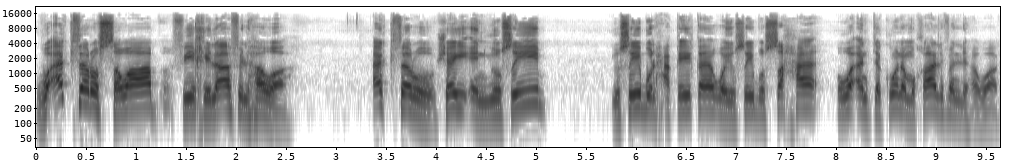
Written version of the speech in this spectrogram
وأكثر الصواب في خلاف الهوى. أكثر شيء يصيب يصيب الحقيقة ويصيب الصحة هو أن تكون مخالفا لهواك.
